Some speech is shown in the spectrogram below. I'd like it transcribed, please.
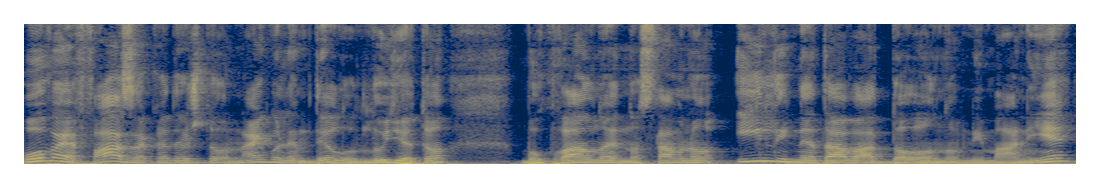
Ова е фаза каде што најголем дел од луѓето буквално едноставно или не даваат доволно внимание,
